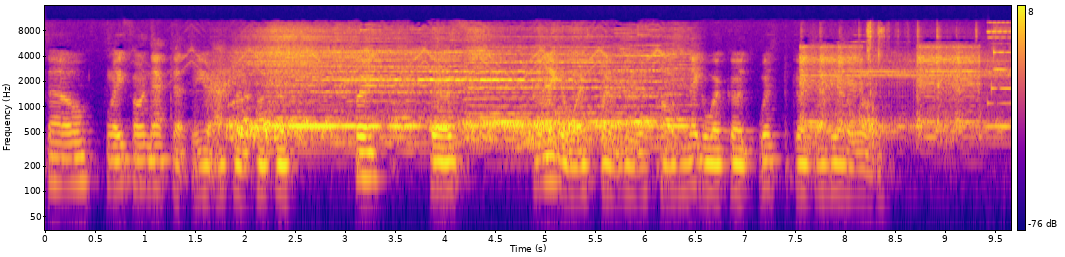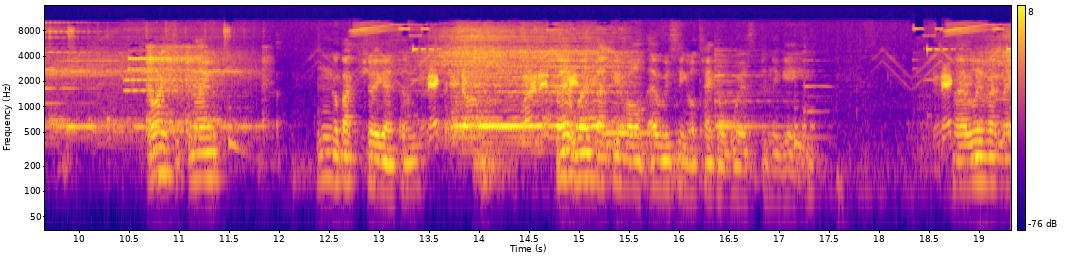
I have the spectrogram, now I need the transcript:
so wait for next up. You have to put the first the the nega wisp, whatever it's called. The nega wisp goes wisp goes every other world. I now I'm gonna go back to show you guys something. Planet Wisp actually involves every single type of wisp in the game. I believe I made-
